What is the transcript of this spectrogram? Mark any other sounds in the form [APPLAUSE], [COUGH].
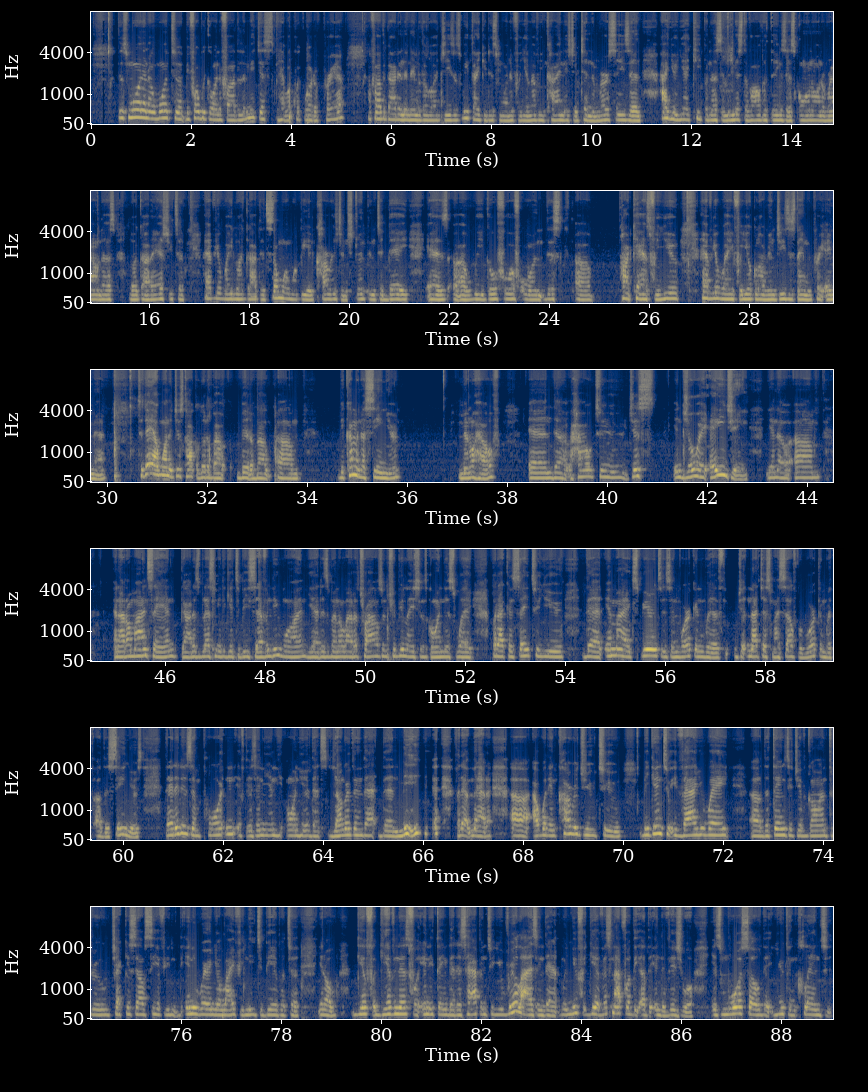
This morning, I want to, before we go into Father, let me just have a quick word of prayer. Father God, in the name of the Lord Jesus, we thank you this morning for your loving kindness, your tender mercies, and how you're yet keeping us in the midst of all the things that's going on around us. Lord God, I ask you to have your way, Lord God, that someone will be encouraged and strengthened today as uh, we go forth on this. Uh, podcast for you. Have your way for your glory. In Jesus' name we pray. Amen. Today, I want to just talk a little about, bit about um, becoming a senior, mental health, and uh, how to just enjoy aging. You know, um, and I don't mind saying God has blessed me to get to be 71. Yeah, there's been a lot of trials and tribulations going this way. But I can say to you that in my experiences in working with not just myself, but working with other seniors, that it is important if there's any on here that's younger than that, than me, [LAUGHS] for that matter, uh, I would encourage you to begin to evaluate uh, the things that you've gone through. Check yourself, see if you anywhere in your life you need to be able to, you know, give forgiveness for anything that has happened to you. Realizing that when you forgive, it's not for the other individual. It's more so that you can cleanse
